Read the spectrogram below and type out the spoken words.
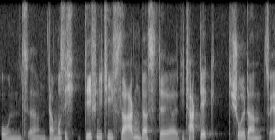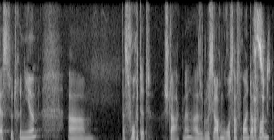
Und ähm, da muss ich definitiv sagen, dass der, die Taktik, die Schultern zuerst zu trainieren, ähm, das fruchtet stark. Ne? Also du bist ja auch ein großer Freund davon. Hast du,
